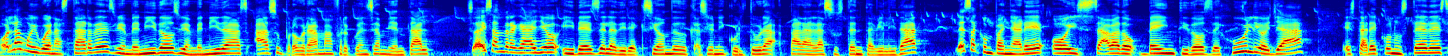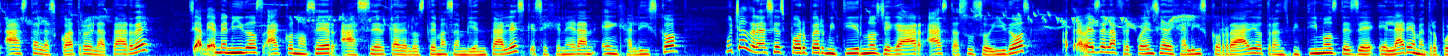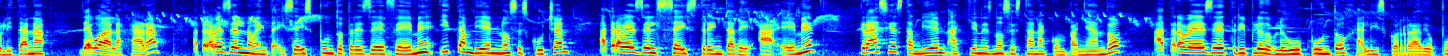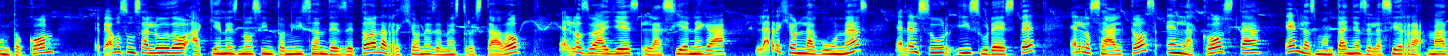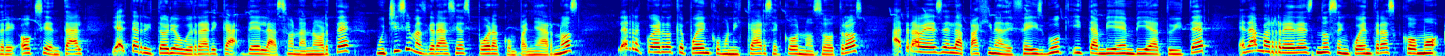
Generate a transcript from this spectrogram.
Hola, muy buenas tardes, bienvenidos, bienvenidas a su programa Frecuencia Ambiental. Soy Sandra Gallo y desde la Dirección de Educación y Cultura para la Sustentabilidad les acompañaré hoy sábado 22 de julio ya. Estaré con ustedes hasta las 4 de la tarde. Sean bienvenidos a conocer acerca de los temas ambientales que se generan en Jalisco. Muchas gracias por permitirnos llegar hasta sus oídos. A través de la frecuencia de Jalisco Radio transmitimos desde el área metropolitana de Guadalajara a través del 96.3 de FM y también nos escuchan a través del 630 de AM Gracias también a quienes nos están acompañando a través de www.jaliscoradio.com. Enviamos un saludo a quienes nos sintonizan desde todas las regiones de nuestro estado, en los valles, la Ciénega, la región Lagunas, en el sur y sureste, en los altos, en la costa, en las montañas de la Sierra Madre Occidental y el territorio Huirrárica de la zona norte. Muchísimas gracias por acompañarnos. Les recuerdo que pueden comunicarse con nosotros a través de la página de Facebook y también vía Twitter. En ambas redes nos encuentras como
